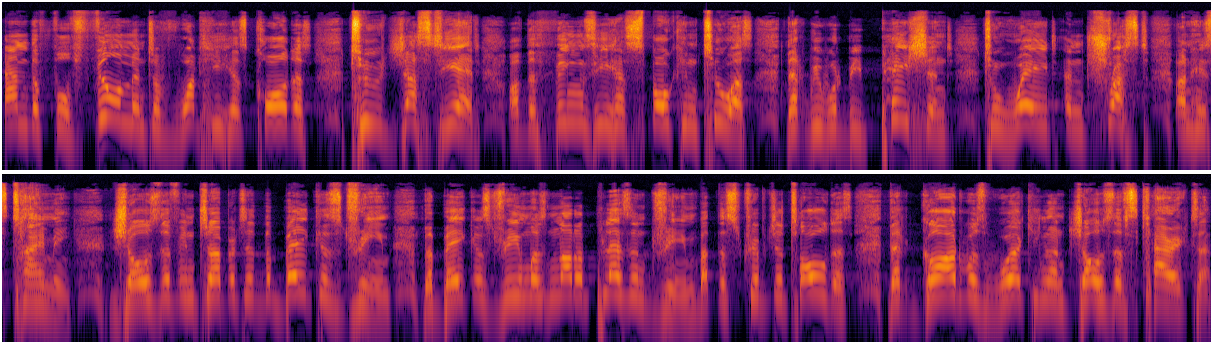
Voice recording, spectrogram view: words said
and the fulfillment of what he has called us to just yet, of the things he has spoken to us, that we would be patient to wait and trust on his timing. Joseph interpreted the baker's dream. The baker's dream was not a pleasant dream, but the scripture told us that God was working on Joseph's character.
